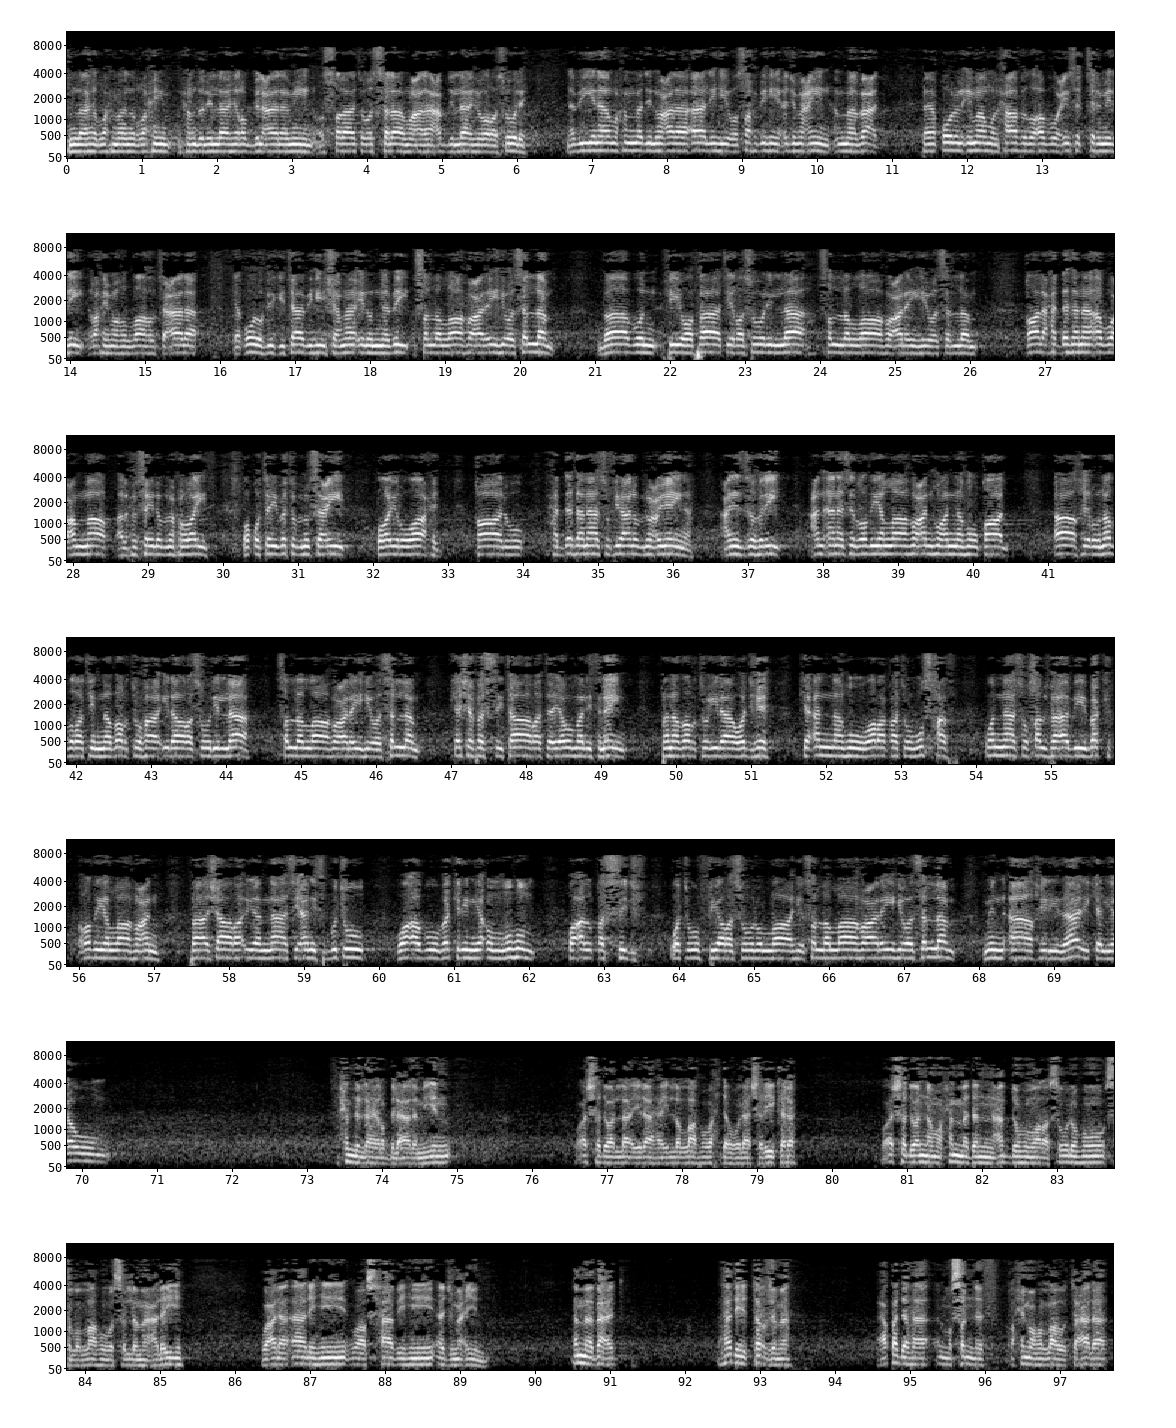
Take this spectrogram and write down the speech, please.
بسم الله الرحمن الرحيم. الحمد لله رب العالمين والصلاة والسلام على عبد الله ورسوله نبينا محمد وعلى آله وصحبه أجمعين. أما بعد فيقول الإمام الحافظ أبو عيسى الترمذي رحمه الله تعالى يقول في كتابه شمائل النبي صلى الله عليه وسلم باب في وفاة رسول الله صلى الله عليه وسلم. قال حدثنا أبو عمار الحسين بن حريث وقتيبة بن سعيد وغير واحد. قالوا حدثنا سفيان بن عيينة عن الزهري عن أنس رضي الله عنه أنه قال آخر نظرة نظرتها إلى رسول الله صلى الله عليه وسلم كشف الستارة يوم الاثنين فنظرت إلى وجهه كأنه ورقة مصحف والناس خلف أبي بكر رضي الله عنه فأشار إلى الناس أن اثبتوا وأبو بكر يؤمهم وألقى السجف وتوفي رسول الله صلى الله عليه وسلم من آخر ذلك اليوم. الحمد لله رب العالمين وأشهد أن لا إله إلا الله وحده لا شريك له وأشهد أن محمدا عبده ورسوله صلى الله وسلم عليه وعلى آله وأصحابه أجمعين. أما بعد هذه الترجمة عقدها المصنف رحمه الله تعالى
